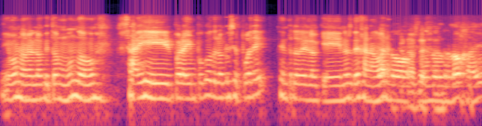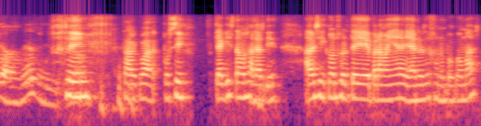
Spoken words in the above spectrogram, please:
y bueno, lo que todo el mundo, salir por ahí un poco de lo que se puede dentro de lo que nos dejan ahora. Nos dejan. el reloj ahí a las 10 y... Sí, tal cual, pues sí, que aquí estamos a las 10. A ver si con suerte para mañana ya nos dejan un poco más.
